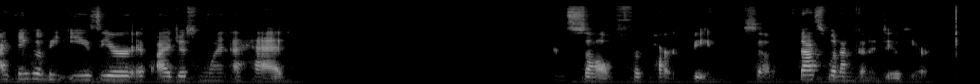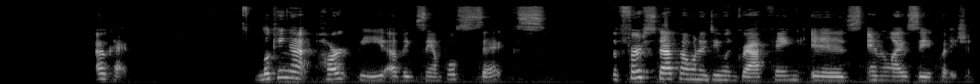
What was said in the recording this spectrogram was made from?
I think it would be easier if I just went ahead and solve for part B. So that's what I'm going to do here. Okay. Looking at part B of example 6, the first step I want to do in graphing is analyze the equation.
